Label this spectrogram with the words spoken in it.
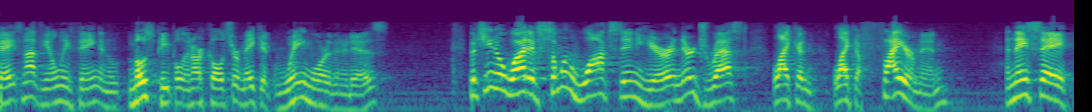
Okay? It's not the only thing, and most people in our culture make it way more than it is. But you know what? If someone walks in here and they're dressed like a, like a fireman, and they say,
